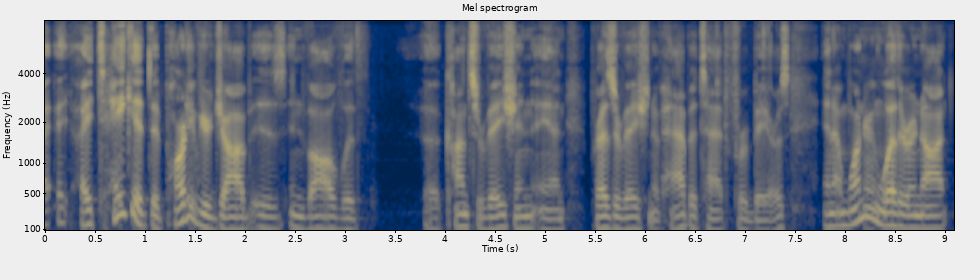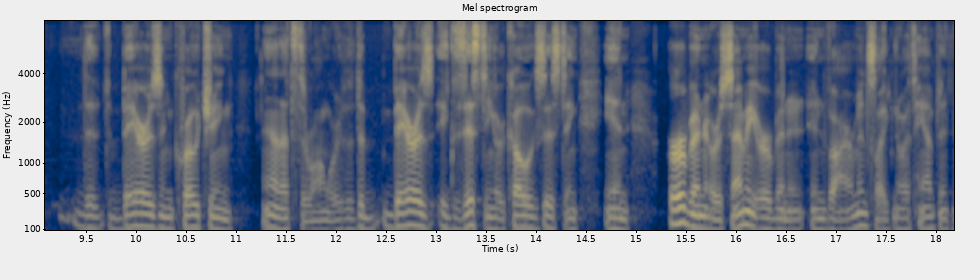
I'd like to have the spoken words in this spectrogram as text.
I, I, take it that part of your job is involved with uh, conservation and preservation of habitat for bears, and I'm wondering whether or not the, the bears encroaching. No, that's the wrong word. The bears existing or coexisting in urban or semi-urban environments like Northampton,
